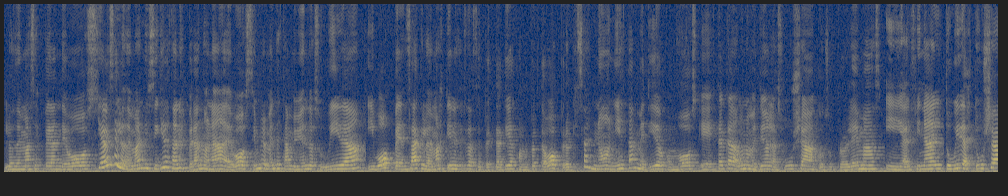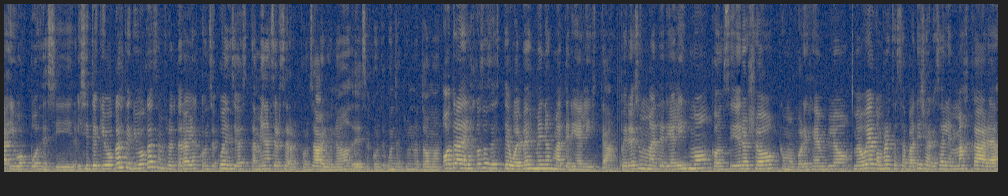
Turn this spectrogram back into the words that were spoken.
los demás esperan de vos. Y a veces los demás ni siquiera están esperando nada de vos, simplemente están viviendo su vida y vos pensás que los demás tienen ciertas expectativas con respecto a vos, pero quizás no, ni están metidos con vos, eh, está cada uno metido en la suya, con sus problemas y al final tu vida es tuya y vos podés decidir. Y si te equivocas, te equivocas, enfrentarás las consecuencias, también hacerse responsable, ¿no? De esas consecuencias que uno toma. Otra de las cosas es te volvés menos materialista, pero es un materialismo, considero yo, como por ejemplo, me voy a comprar estas zapatillas que salen más caras,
